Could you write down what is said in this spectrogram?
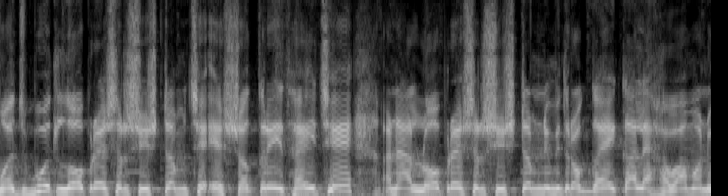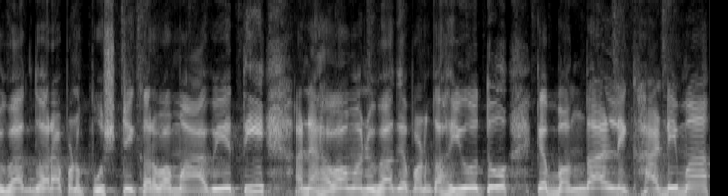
મજબૂત લો પ્રેશર સિસ્ટમ છે એ સક્રિય થઈ છે અને આ લો પ્રેશર સિસ્ટમની મિત્રો, ગઈકાલે હવામાન વિભાગ દ્વારા પણ પુષ્ટિ કરવામાં આવી હતી અને હવામાન વિભાગે પણ કહ્યું હતું કે બંગાળની ખાડીમાં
